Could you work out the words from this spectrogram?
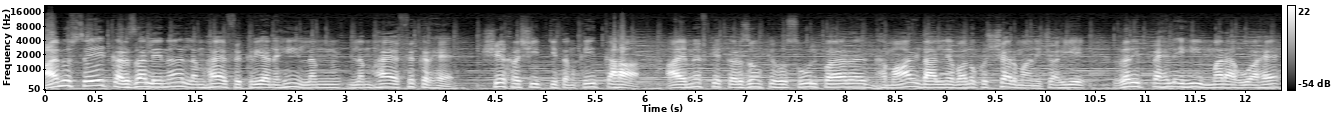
आईएमएफ से कर्जा लेना लम्हा फिक्रिया नहीं लम्हा फ़िक्र है। शेख रशीद की तनकीद कहा, आईएमएफ के कर्जों के हसूल पर धमाल डालने वालों को शर्म आनी चाहिए। गरीब पहले ही मरा हुआ है।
